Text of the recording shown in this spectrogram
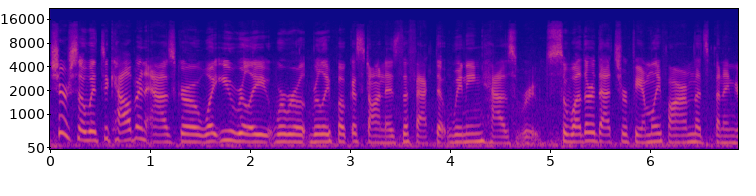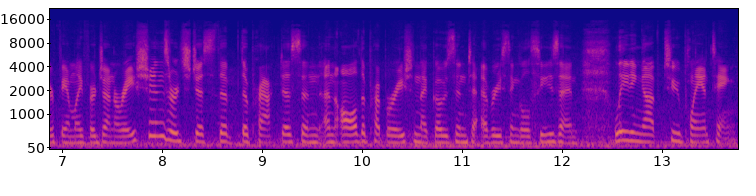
Sure. So with DeKalb and Asgrow, what you really we're really focused on is the fact that winning has roots. So whether that's your family farm that's been in your family for generations, or it's just the, the practice and, and all the preparation that goes into every single season leading up to planting.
